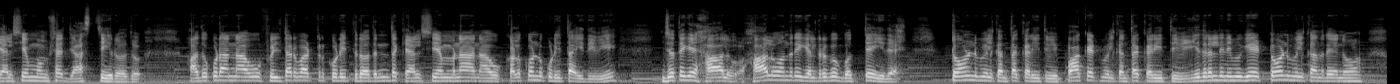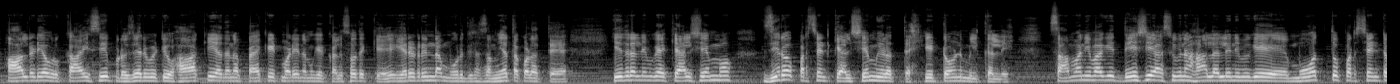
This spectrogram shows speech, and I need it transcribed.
ಕ್ಯಾಲ್ಸಿಯಂ ಅಂಶ ಜಾಸ್ತಿ ಇರೋದು. ಅದು ಕೂಡ ನಾವು ಫಿಲ್ಟರ್ ವಾಟರ್ ಕುಡಿತಿರೋದ್ರಿಂದ ಕ್ಯಾಲ್ಸಿಯಂನ ನಾವು ಕಳ್ಕೊಂಡು ಕುಡಿತಾ ಇದ್ದೀವಿ. ಜೊತೆಗೆ ಹಾಲು ಹಾಲು ಅಂದರೆ ಈಗ ಎಲ್ರಿಗೂ ಗೊತ್ತೇ ಇದೆ. ಟೋನ್ಡ್ ಮಿಲ್ಕ್ ಅಂತ ಕರಿತೀವಿ, ಪಾಕೆಟ್ ಮಿಲ್ಕ್ ಅಂತ ಕರಿತೀವಿ. ಇದರಲ್ಲಿ ನಿಮಗೆ ಟೋನ್ಡ್ ಮಿಲ್ಕ್ ಅಂದರೆ ಏನು? ಆಲ್ರೆಡಿ ಅವರು ಕಾಯಿಸಿ ಪ್ರಿಸರ್ವೇಟಿವ್ ಹಾಕಿ ಅದನ್ನು ಪ್ಯಾಕೆಟ್ ಮಾಡಿ ನಮಗೆ ಕಳಿಸೋದಕ್ಕೆ ಎರಡರಿಂದ ಮೂರು ದಿವಸ ಸಮಯ ತಗೊಳುತ್ತೆ. ಇದರಲ್ಲಿ ನಿಮಗೆ ಕ್ಯಾಲ್ಸಿಯಮ್ಮು ಝೀರೋ ಪರ್ಸೆಂಟ್ ಕ್ಯಾಲ್ಸಿಯಮ್ ಇರುತ್ತೆ ಈ ಟೋನ್ಡ್ ಮಿಲ್ಕಲ್ಲಿ ಸಾಮಾನ್ಯವಾಗಿ ದೇಶಿ ಹಸುವಿನ ಹಾಲಲ್ಲಿ ನಿಮಗೆ ಮೂವತ್ತು ಪರ್ಸೆಂಟ್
